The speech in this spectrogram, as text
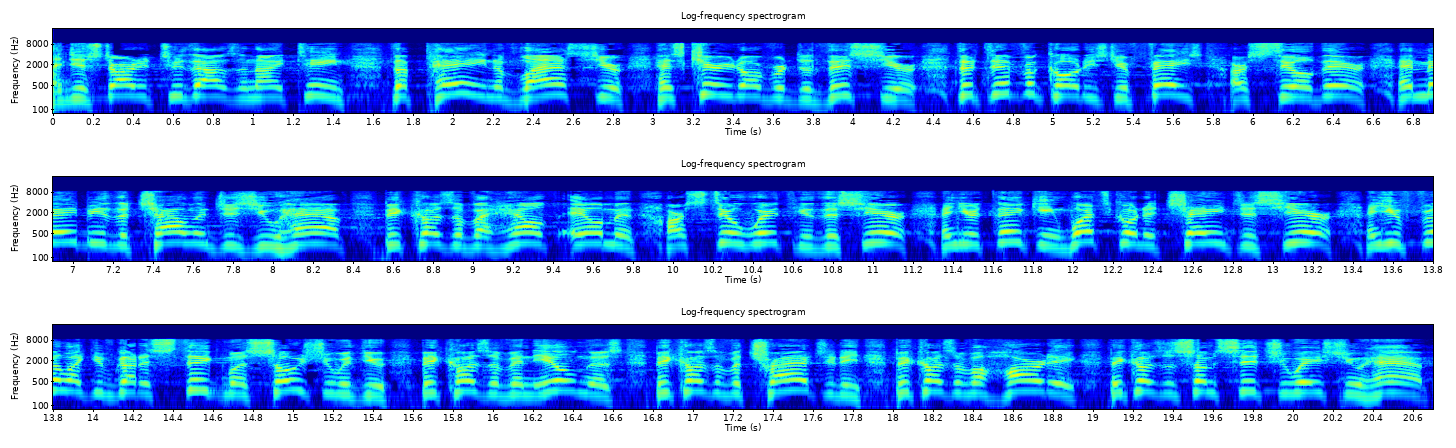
and you started 2019, the pain of last year has carried over to this year. The difficulties you face are still there. And maybe the challenges you have because of a health ailment are still with you this year. And you're thinking, what's going to change this year? And you feel like you've got a stigma associated with you because of an illness, because of a tragedy, because of a heartache, because of some situation you have.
